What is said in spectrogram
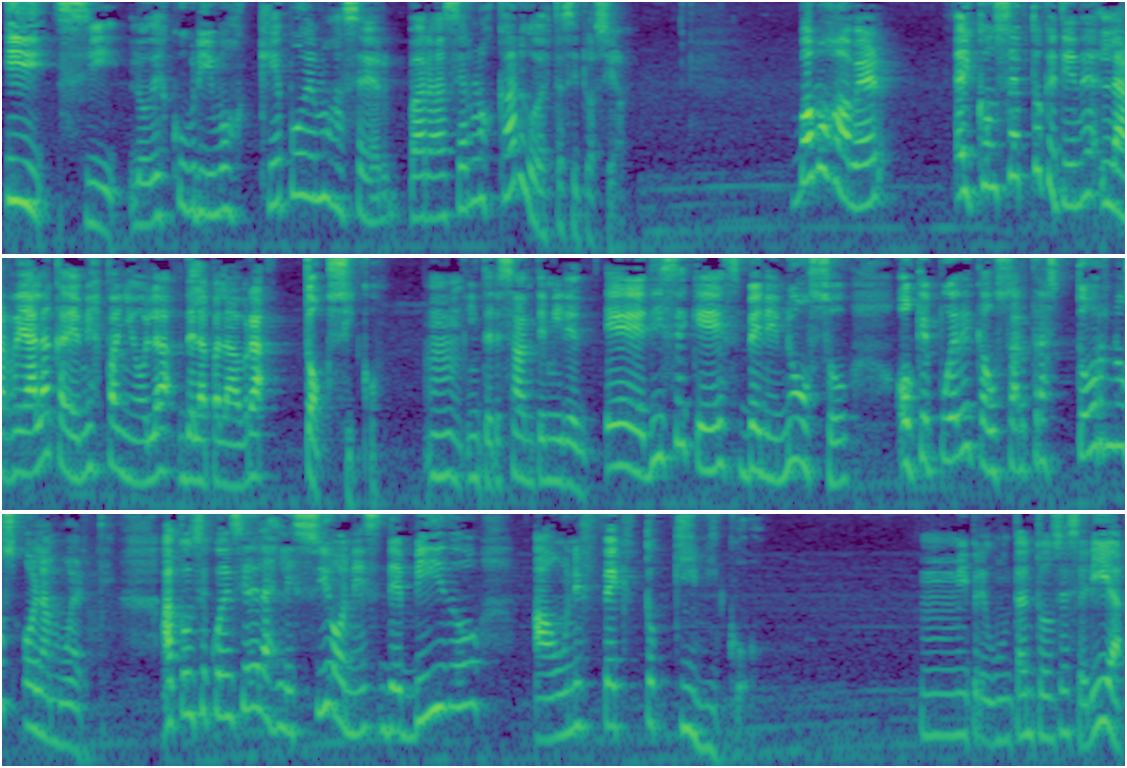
Y si lo descubrimos, ¿qué podemos hacer para hacernos cargo de esta situación? Vamos a ver el concepto que tiene la Real Academia Española de la palabra tóxico. Mm, interesante, miren, eh, dice que es venenoso o que puede causar trastornos o la muerte, a consecuencia de las lesiones debido a un efecto químico. Mm, mi pregunta entonces sería,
